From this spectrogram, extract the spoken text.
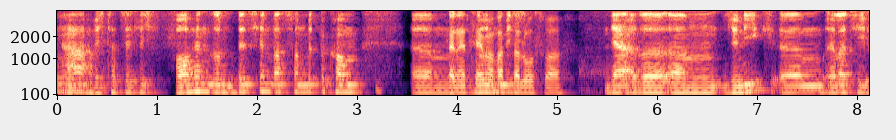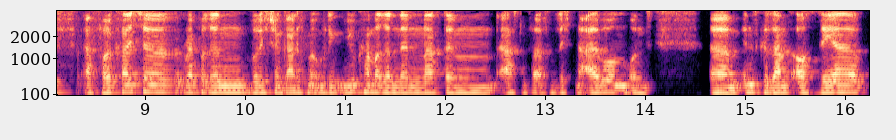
Hm. Ja, habe ich tatsächlich vorhin so ein bisschen was von mitbekommen. Ähm, Dann erzähl mal, was mich, da los war. Ja, also ähm, Unique, ähm, relativ erfolgreiche Rapperin, würde ich schon gar nicht mehr unbedingt Newcomerin nennen nach dem ersten veröffentlichten Album und ähm, insgesamt auch sehr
